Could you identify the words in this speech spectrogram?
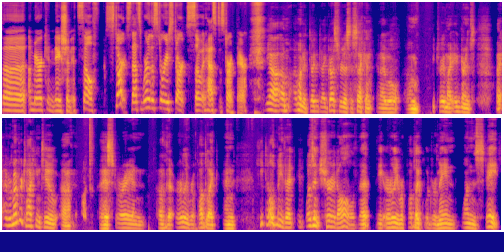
the American nation itself starts. That's where the story starts. So it has to start there. Yeah, um, I want to digress for just a second, and I will um, betray my ignorance. I, I remember talking to uh, a historian of the early Republic, and he told me that it wasn't sure at all that the early Republic would remain one state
